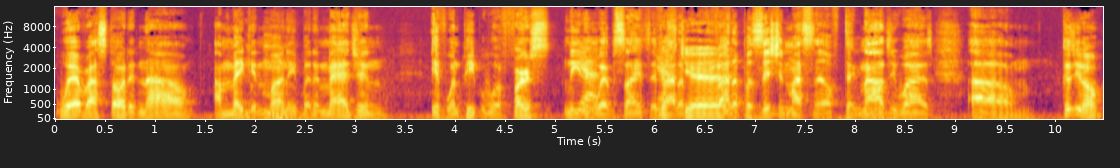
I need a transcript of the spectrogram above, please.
wherever I started now, I'm making mm-hmm. money, but imagine. If when people were first needing Yeah. websites, if Yeah. I'd have, good. if I'd have positioned mm-hmm. myself mm-hmm. technology wise, because um, you know,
